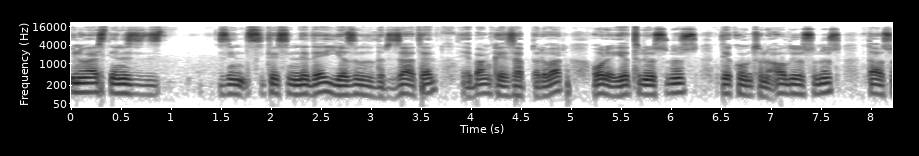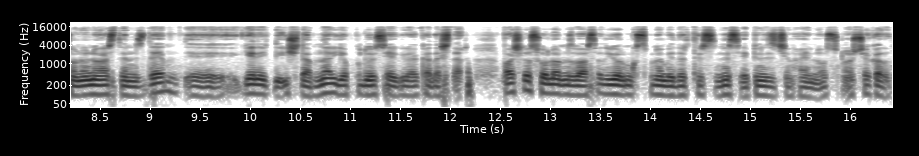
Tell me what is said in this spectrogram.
üniversitenizin sitesinde de yazılıdır. Zaten e, banka hesapları var. Oraya yatırıyorsunuz, dekontunu alıyorsunuz. Daha sonra üniversitenizde e, gerekli işlemler yapılıyor sevgili arkadaşlar. Başka sorularınız varsa yorum kısmına belirtirsiniz. Hepiniz için hayırlı olsun. Hoşçakalın.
